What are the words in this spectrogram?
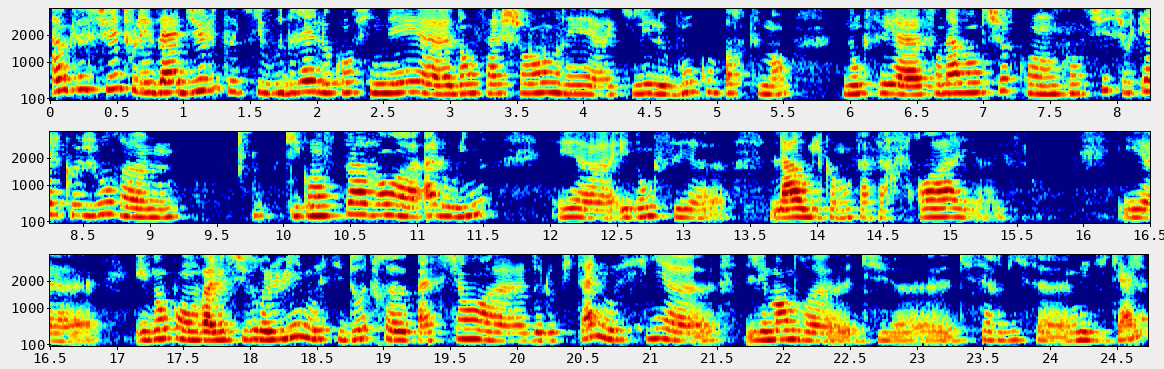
un peu suer tous les adultes qui voudraient le confiner euh, dans sa chambre et euh, qu'il ait le bon comportement. Donc c'est euh, son aventure qu'on suit sur quelques jours qui commence peu avant Halloween. Et, donc, c'est là où il commence à faire froid. Et, donc, on va le suivre lui, mais aussi d'autres patients de l'hôpital, mais aussi les membres du, service médical.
